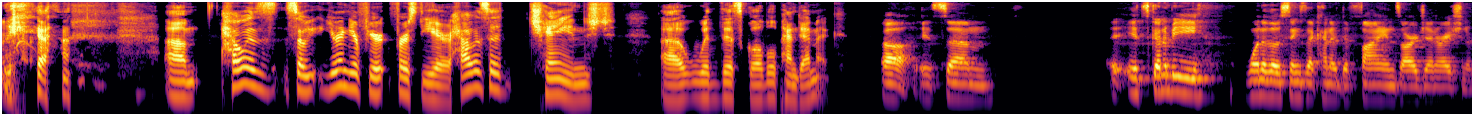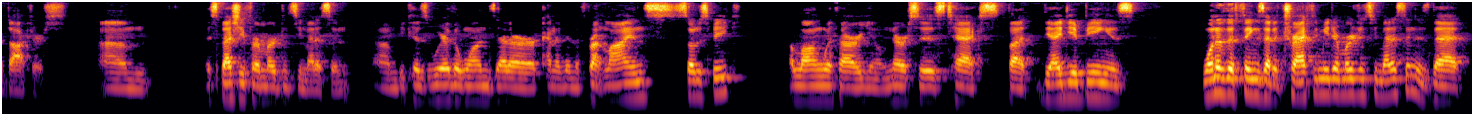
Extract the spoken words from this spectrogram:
yeah. Um, how is so? You're in your first year. How has it changed uh, with this global pandemic? Oh, it's um, it's going to be one of those things that kind of defines our generation of doctors, um, especially for emergency medicine, um, because we're the ones that are kind of in the front lines, so to speak along with our you know nurses, techs. But the idea being is one of the things that attracted me to emergency medicine is that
